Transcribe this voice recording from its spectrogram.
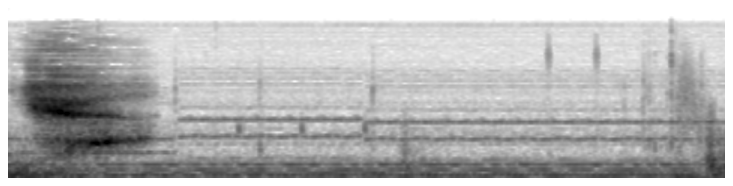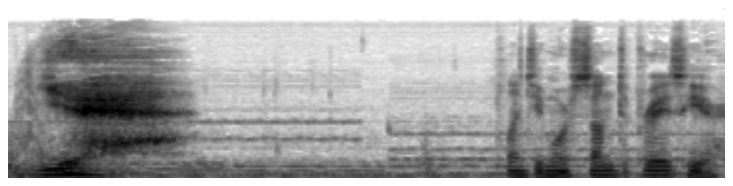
Yeah. Yeah. Plenty more sun to praise here.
